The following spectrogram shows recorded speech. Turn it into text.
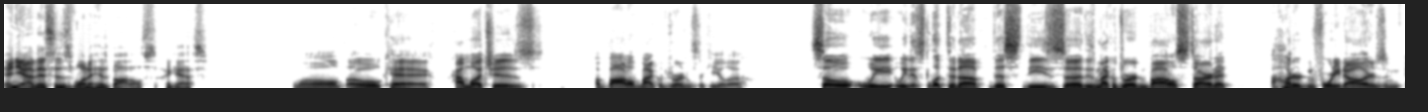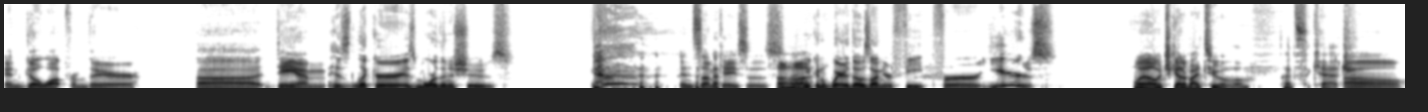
and yeah, this is one of his bottles, I guess. Well, okay. How much is a bottle of Michael Jordan's tequila? So we we just looked it up. This these uh, these Michael Jordan bottles start at one hundred and forty dollars and go up from there. Uh, damn, his liquor is more than his shoes in some cases. Uh-huh. you can wear those on your feet for years. Well, but you got to buy two of them. That's the catch. Oh,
